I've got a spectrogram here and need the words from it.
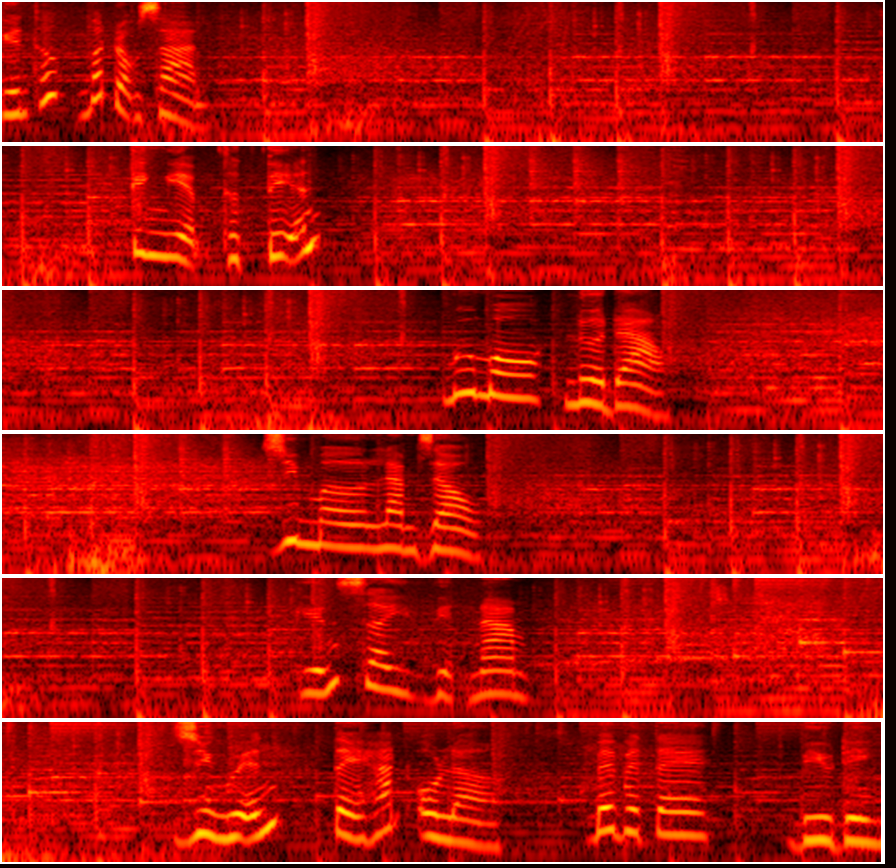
Kiến thức bất động sản. Kinh nghiệm thực tiễn mô lừa đảo. Dreamer làm giàu. Kiến xây Việt Nam. Duy Nguyễn THOL BBT Building.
